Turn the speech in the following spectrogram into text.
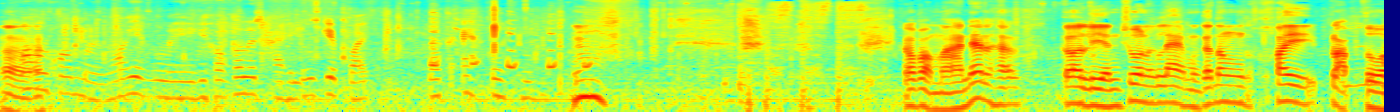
เออว่ามันความหมายว่ายังไงเขาก็เลยถ่ายรูปเก็บไว้ แล้วก็แอบเปิดดู อืมก็ประมาณเนี้ยแหละครับ ก็เรียนช่วงแรกๆ มันก็ต้องค่อยปรับตัว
